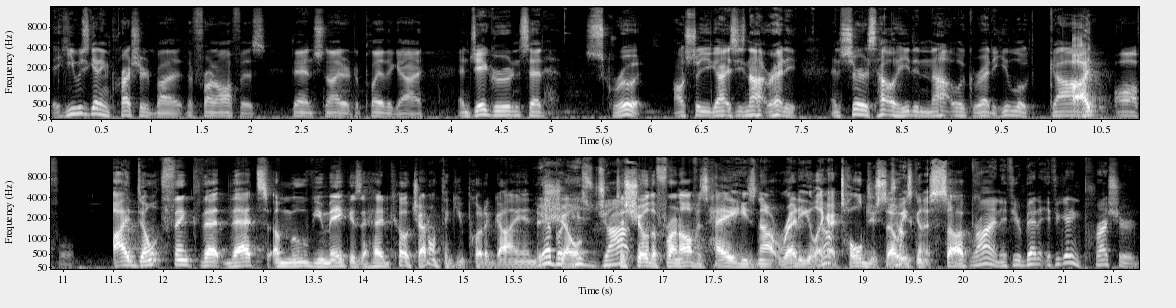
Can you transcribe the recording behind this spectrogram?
He was getting pressured by the front office, Dan Schneider, to play the guy, and Jay Gruden said, "Screw it, I'll show you guys he's not ready." And sure as hell, he did not look ready. He looked god awful. I don't think that that's a move you make as a head coach. I don't think you put a guy in to Yeah, show job- to show the front office, hey, he's not ready. Like No. I told you so. He's going to suck. Ryan, if you're bet- if you're getting pressured,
